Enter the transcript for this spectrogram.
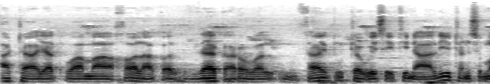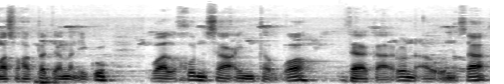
ada ayat wa ma khalaqaz zakara wal unsa itu dawuh Sayyidina Ali dan semua sahabat zaman itu wal khunsa indallah zakarun aunsa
